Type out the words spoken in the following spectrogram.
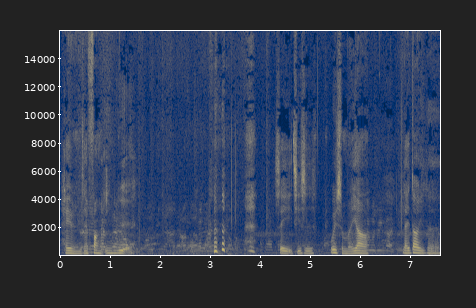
还有人在放音乐。所以其实为什么要来到一个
